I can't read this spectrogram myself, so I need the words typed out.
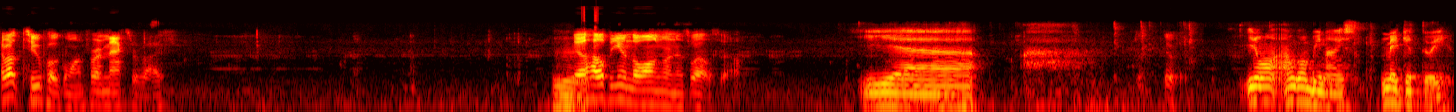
How about two Pokemon for a max revive? Hmm, It'll help you in the long run as well. So yeah. just do it. You know what? I'm gonna be nice. Make it three.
